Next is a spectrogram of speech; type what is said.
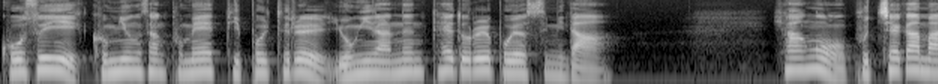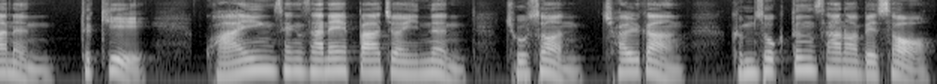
고수익 금융상품의 디폴트를 용인하는 태도를 보였습니다. 향후 부채가 많은 특히 과잉 생산에 빠져 있는 조선, 철강, 금속 등 산업에서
